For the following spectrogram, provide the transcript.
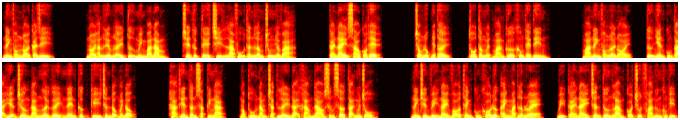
Ninh phong nói cái gì? Nói hắn liếm lấy tự mình ba năm, trên thực tế chỉ là phụ thân lâm trung nhờ vả. Cái này sao có thể? Trong lúc nhất thời, tô tâm nguyệt màn cửa không thể tin. Mà ninh phong lời nói, tự nhiên cũng tại hiện trường đám người gây nên cực kỳ chấn động mạnh động. Hạ thiên thần sắc kinh ngạc, ngọc thủ nắm chặt lấy đại khảm đao xứng sở tại nguyên chỗ. Ninh chiến vị này võ thánh cũng khó được ánh mắt lấp lóe, bị cái này chân tướng làm có chút phản ứng không kịp.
